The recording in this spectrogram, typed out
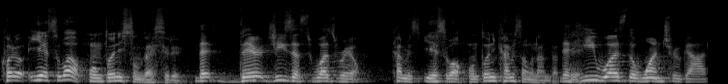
これをイエスは本当に存在する that there, Jesus was real, 神イエスは本当に神様なんだっ that て he was the one true God.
